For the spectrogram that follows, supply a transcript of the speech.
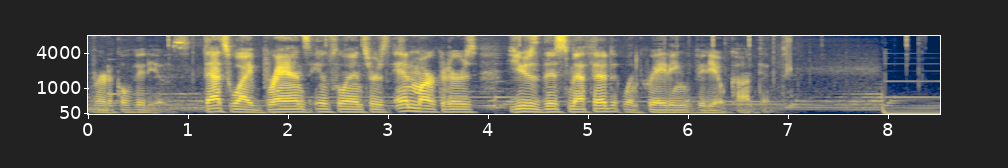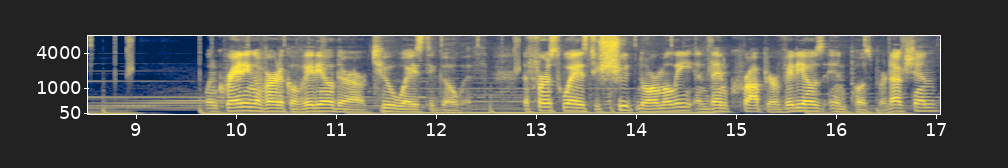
vertical videos. That's why brands, influencers, and marketers use this method when creating video content. When creating a vertical video, there are two ways to go with. The first way is to shoot normally and then crop your videos in post-production.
